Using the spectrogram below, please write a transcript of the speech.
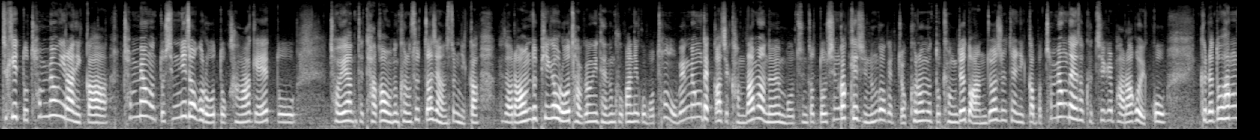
특히 또 1000명이라니까 1000명은 또 심리적으로 또 강하게 또 저희한테 다가오는 그런 숫자지 않습니까? 그래서 라운드 피겨로 작용이 되는 구간이고 뭐 1,500명대까지 간다면은 뭐 진짜 또 심각해지는 거겠죠. 그러면 또 경제도 안 좋아질 테니까 뭐 1,000명대에서 그치길 바라고 있고 그래도 확,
